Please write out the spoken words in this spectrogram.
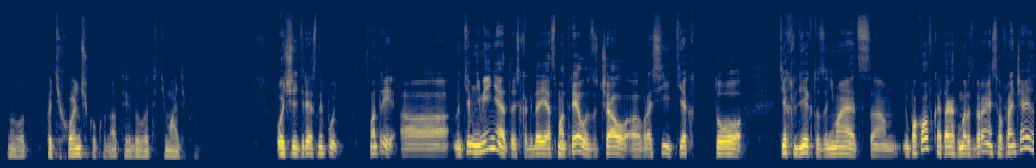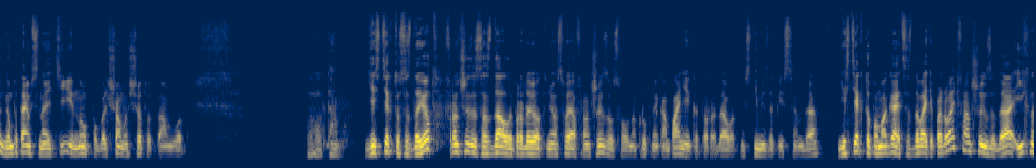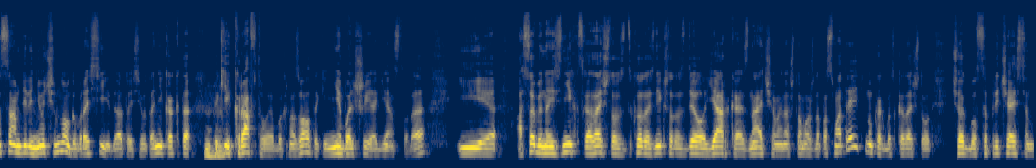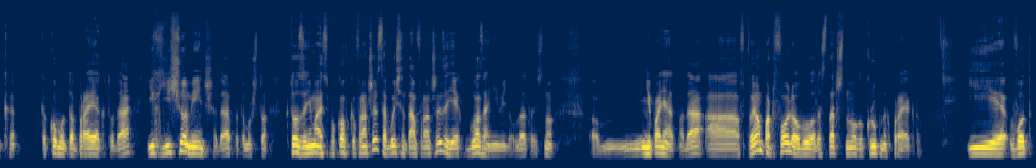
Ну вот, потихонечку куда-то иду в эту тематику. Очень интересный путь. Смотри, а, но тем не менее, то есть, когда я смотрел, изучал а, в России те, кто тех людей, кто занимается упаковкой, так как мы разбираемся во франчайзинге, мы пытаемся найти, ну, по большому счету, там вот а, там есть те, кто создает франшизы, создал и продает, у него своя франшиза, условно, крупные компании, которые, да, вот мы с ними записываем, да. Есть те, кто помогает создавать и продавать франшизы, да, и их на самом деле не очень много в России, да, то есть вот они как-то uh-huh. такие крафтовые, я бы их назвал, такие небольшие агентства, да, и особенно из них сказать, что кто-то из них что-то сделал яркое, значимое, на что можно посмотреть, ну, как бы сказать, что вот человек был сопричастен к какому-то проекту, да, их еще меньше, да, потому что кто занимается упаковкой франшиз, обычно там франшизы, я их в глаза не видел, да, то есть, ну, непонятно, да, да, а в твоем портфолио было достаточно много крупных проектов. И вот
